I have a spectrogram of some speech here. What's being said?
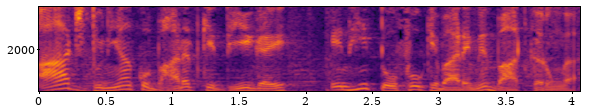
आज दुनिया को भारत के दिए गए इन्हीं तोहफों के बारे में बात करूँगा।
